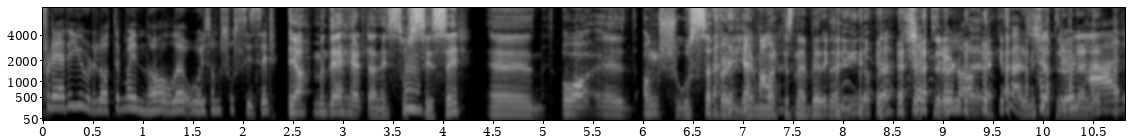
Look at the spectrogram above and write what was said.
Flere julelåter må inneholde ord som sossiser. Ja, men det er helt enig i. Sossiser. Eh, og eh, ansjos, selvfølgelig. Markus Neby. Det klinger godt, det. Kjøttrull. Vi er ikke ferdig med Kjøttrull heller. er,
